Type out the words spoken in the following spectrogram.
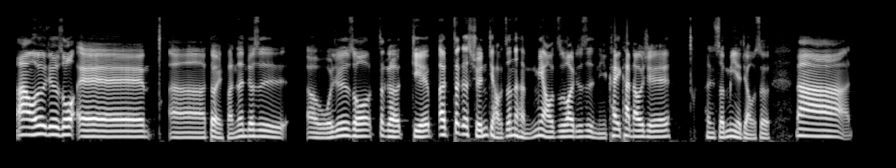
啊。我就觉得说，诶，呃，对，反正就是呃，我就是说这个节呃这个选角真的很妙之外，就是你可以看到一些很神秘的角色，那。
